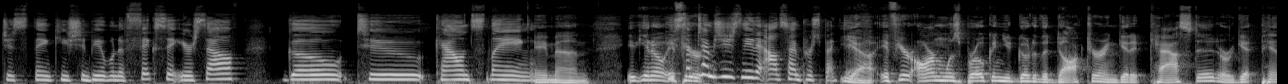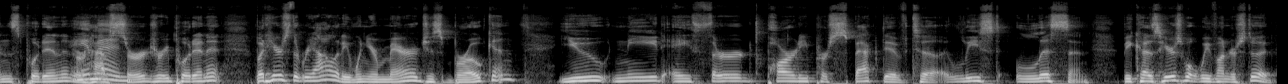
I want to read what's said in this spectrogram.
just think you should be able to fix it yourself, go to counseling. Amen. You know, if Sometimes you just need an outside perspective. yeah, if your arm was broken, you'd go to the doctor and get it casted or get pins put in it or have surgery put in it. But here's the reality: when your marriage is broken, you need a third party perspective to at least listen. Because here's what we've understood:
